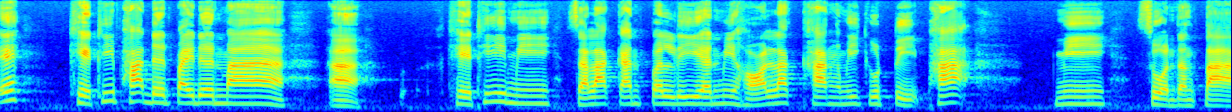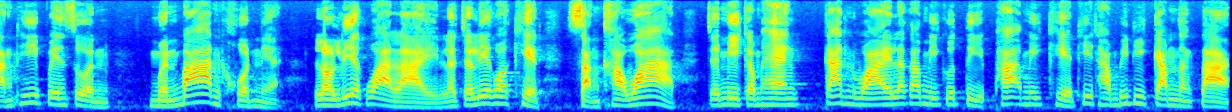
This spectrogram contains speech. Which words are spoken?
เอ๊ะ เขตที่พระเดินไปเดินมาอ่าเขตที่มีสาราการประเรียน มีหอระฆัง มีกุฏิพระ มีส่วนต่างๆ ที่เป็นส่วนเหมือนบ้านคนเนี่ย เราเรียกว่าอะไร เราจะเรียกว่าเขตสังฆวาสจะมีกำแพงกั้นไว้แล้วก็มีกุฏิพระมีเขตที่ทำพิธีกรรมต่าง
